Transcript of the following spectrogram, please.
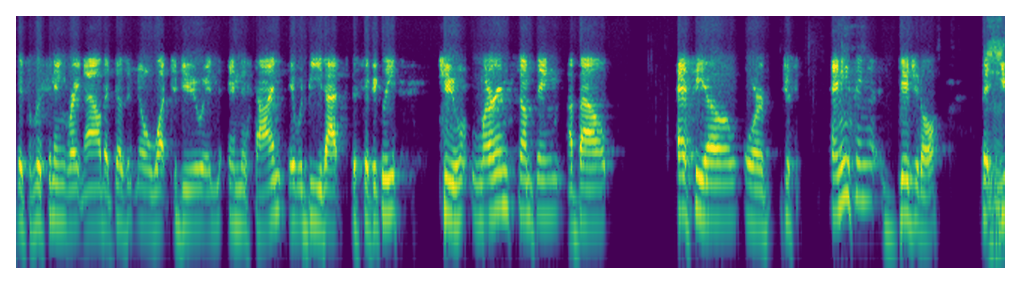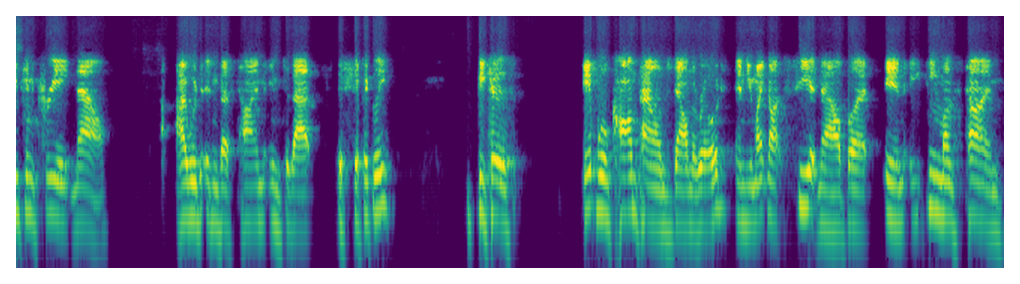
that's listening right now that doesn't know what to do in, in this time, it would be that specifically to learn something about SEO or just anything digital that mm-hmm. you can create now, I would invest time into that specifically because it will compound down the road and you might not see it now, but in 18 months time,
